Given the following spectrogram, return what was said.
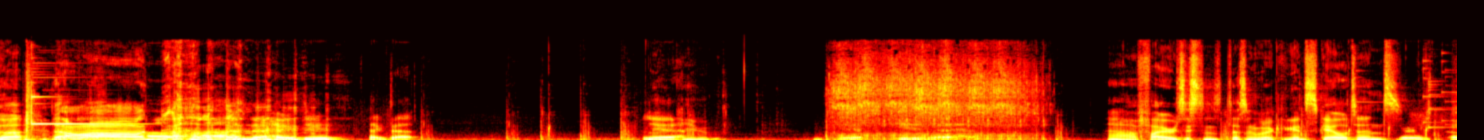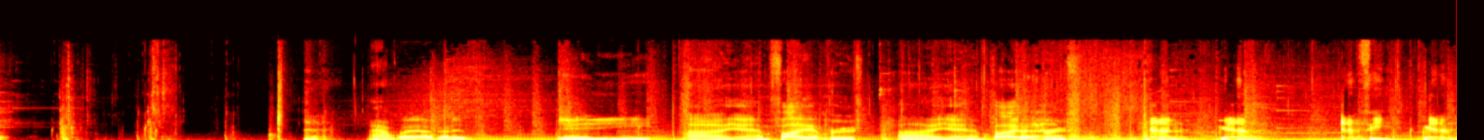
Ah, oh no! Ah, no, dude. Take that. Yeah. You? Yeah. Yeah. Oh, fire resistance doesn't work against skeletons. Very tough. Ow. Wait, I got it. Yay. I am fireproof. I am fireproof. Get him! Get him! Get him, feet! Get him!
